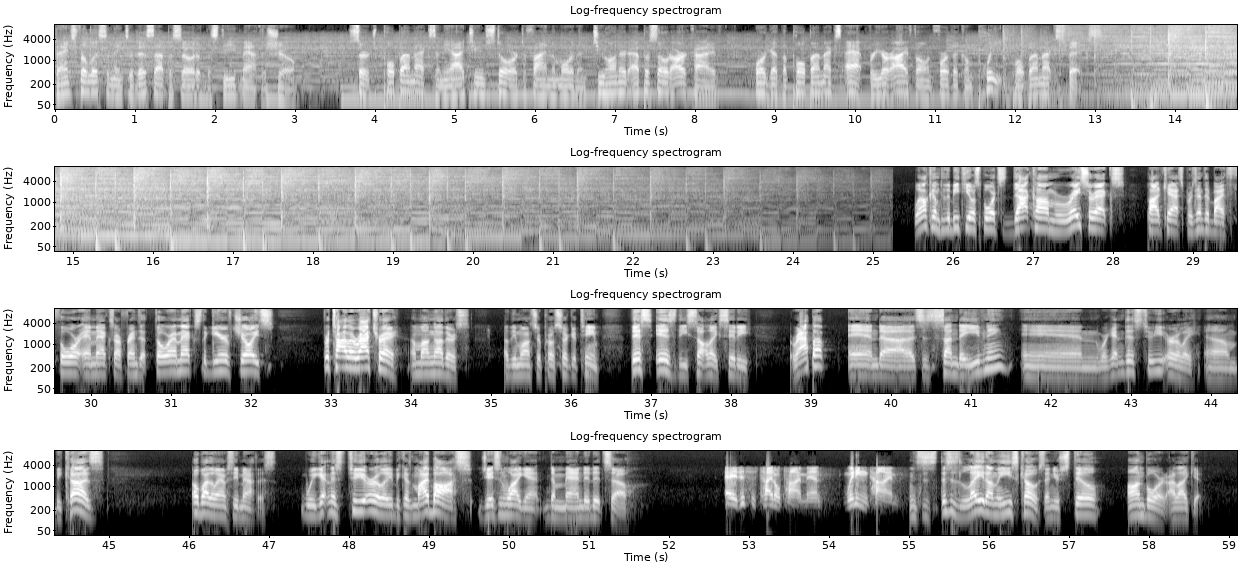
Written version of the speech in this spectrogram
Thanks for listening to this episode of The Steve Matthes Show. Search Pulp MX in the iTunes Store to find the more than 200 episode archive or get the Pulp MX app for your iPhone for the complete Pulp MX fix. Welcome to the BTOsports.com RacerX podcast presented by Thor MX, our friends at Thor MX, the gear of choice for Tyla Rattray, among others, of the Monster Pro Circuit team. This is the Salt Lake City wrap up, and uh, this is Sunday evening, and we're getting this to you early um, because, oh, by the way, I'm Steve Matthes. We're getting this to you early because my boss, Jason Weigandt, demanded it so. Hey, this is title time, man. Winning time. This is this is late on the East Coast, and you're still on board. I like it.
